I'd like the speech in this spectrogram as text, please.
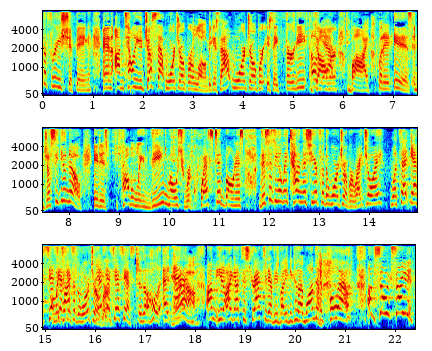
the free shipping. And I'm telling you, just that wardrober alone, because that wardrober is a $30 Oh, yeah. buy, but it is, and just so you know, it is probably the most requested bonus. This is the only time this year for the wardrober, right, Joy? What's that? Yes, yes, Only yes, time yes. for the wardrober. Yes, yes, yes, yes. The whole and, Yeah. and um, you know, I got distracted, everybody, because I wanted to pull out. I'm so excited.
